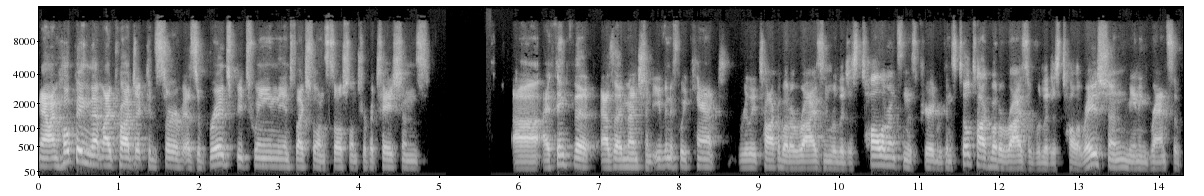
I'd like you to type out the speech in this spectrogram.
Now, I'm hoping that my project can serve as a bridge between the intellectual and social interpretations. Uh, I think that, as I mentioned, even if we can't really talk about a rise in religious tolerance in this period, we can still talk about a rise of religious toleration, meaning grants of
